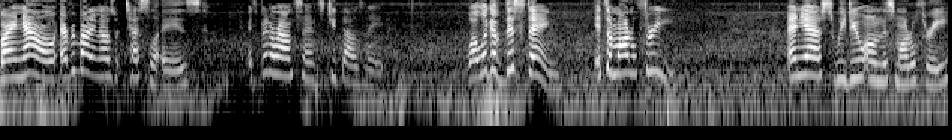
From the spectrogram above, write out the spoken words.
By now, everybody knows what Tesla is. It's been around since 2008. Well, look at this thing. It's a Model 3. And yes, we do own this Model 3.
